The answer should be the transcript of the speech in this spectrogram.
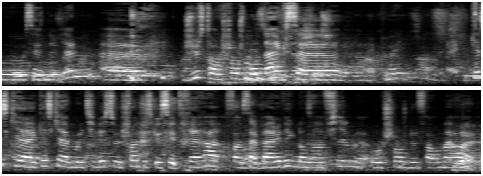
au 16 neuvième, euh, juste en changement d'axe. euh. Qu'est-ce qui, a, qu'est-ce qui a motivé ce choix? Parce que c'est très rare. Enfin, ça peut arriver que dans un film, on change de format Ouais.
